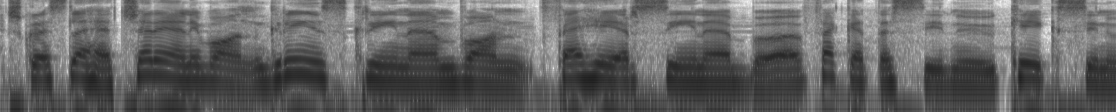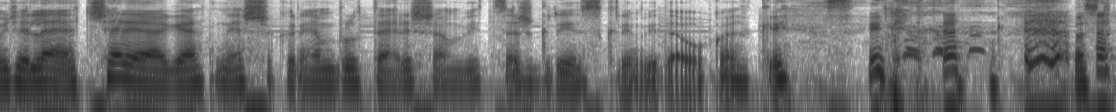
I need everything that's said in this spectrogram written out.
és akkor ezt lehet cserélni, van green screenem, van fehér színebből, fekete színű, kék színű, úgyhogy lehet cserélgetni, és akkor ilyen brutálisan vicces green screen videókat készítek. Azt,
